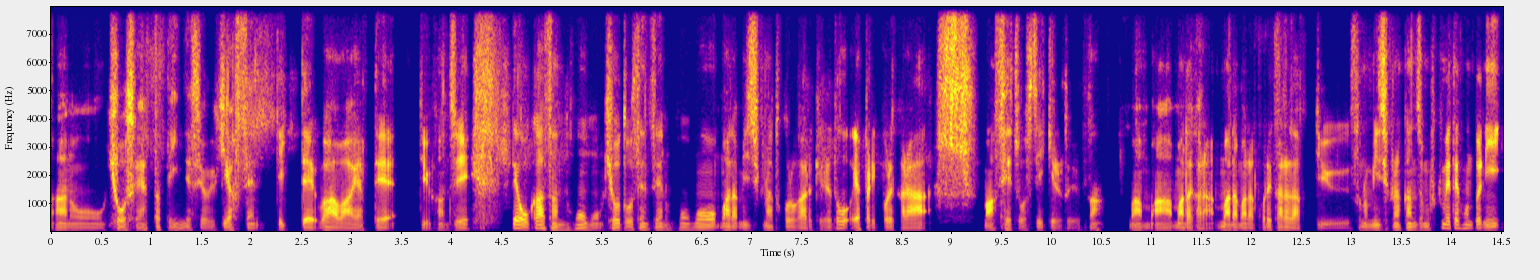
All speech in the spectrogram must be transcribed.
あの、教師がやったっていいんですよ、雪合戦って言って、わーわーやってっていう感じ。で、お母さんの方も、教頭先生の方も、まだ未熟なところがあるけれど、やっぱりこれから、まあ、成長していけるというか、まあまあ、まだから、まだまだこれからだっていう、その未熟な感じも含めて、本当に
